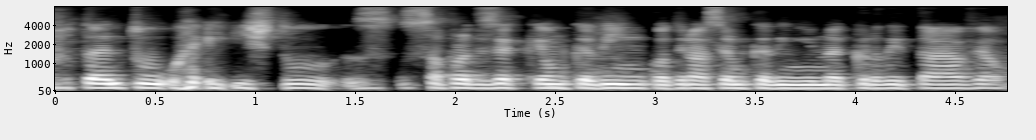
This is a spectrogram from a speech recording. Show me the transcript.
Portanto, isto só para dizer que é um bocadinho, continua a ser um bocadinho inacreditável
